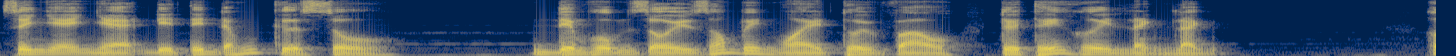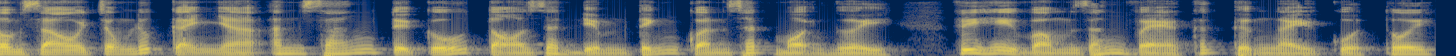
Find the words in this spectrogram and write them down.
rồi nhẹ nhẹ đi tới đóng cửa sổ. Đêm hôm rồi gió bên ngoài thổi vào tôi thấy hơi lạnh lạnh. Hôm sau, trong lúc cả nhà ăn sáng, tôi cố tỏ ra điềm tĩnh quan sát mọi người vì hy vọng dáng vẻ các thường ngày của tôi,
